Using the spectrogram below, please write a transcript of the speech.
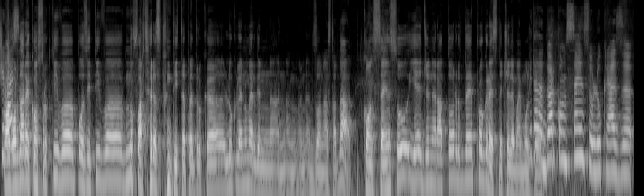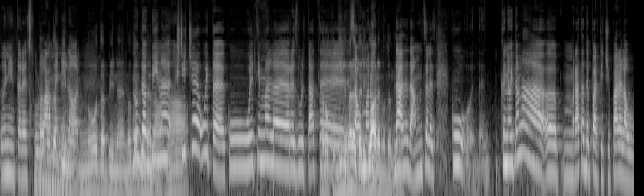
Și o abordare să... constructivă, pozitivă, nu foarte răspândită, pentru că lucrurile nu merg în, în, în, în zona asta. Da, consensul e generator de progres de cele mai multe Uite, ori. Doar consensul lucrează în interesul Dar oamenilor. Nu dă bine, nu dă nu bine. Dă bine. La, Știi ce? Uite, cu ultimele rezultate. Mă rog, cu ghilimele sau, de rigoare mă rog, nu dă bine. Da, da, da, am înțeles. Cu, când ne uităm la uh, rata de participare la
